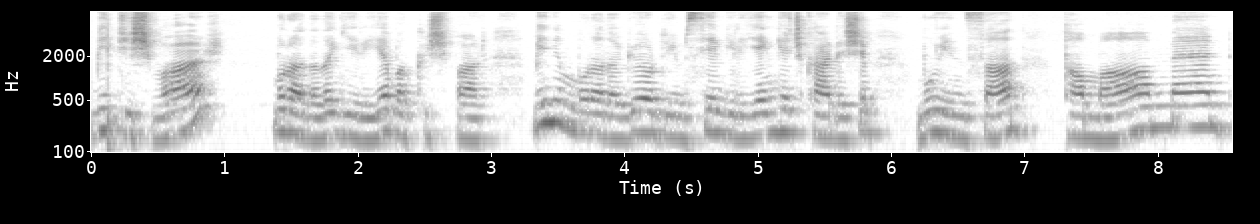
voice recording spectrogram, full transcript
Bitiş var. Burada da geriye bakış var. Benim burada gördüğüm sevgili yengeç kardeşim bu insan tamamen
